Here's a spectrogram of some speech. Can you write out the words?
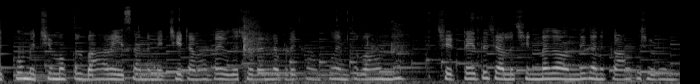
ఎక్కువ మిర్చి మొక్కలు బాగా వేసాను మిర్చి టమాటా ఇవిగా చూడండి అప్పుడే కాపు ఎంత బాగుందో. చెట్టు అయితే చాలా చిన్నగా ఉంది కానీ కాపు చూడండి.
